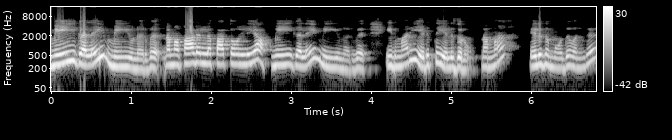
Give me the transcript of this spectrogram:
மெய்களை மெய்யுணர்வு. நம்ம பாடல்ல பார்த்தோம் இல்லையா? மெய்களை மெய்யுணர்வு. இது மாதிரி எடுத்து எழுதணும். நம்ம எழுதும் போது வந்து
